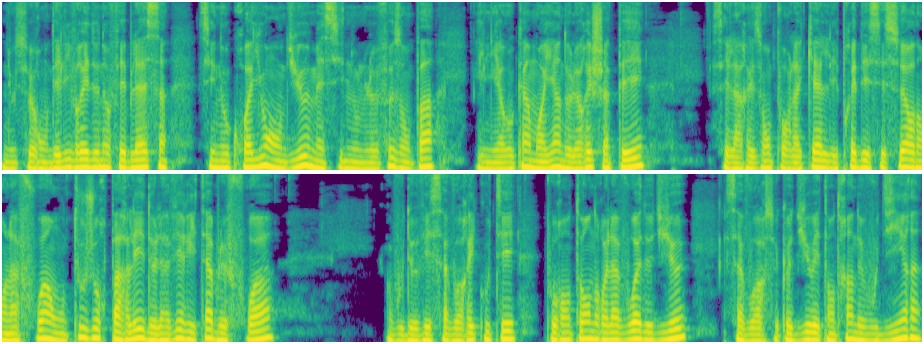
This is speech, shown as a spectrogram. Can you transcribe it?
Nous serons délivrés de nos faiblesses si nous croyons en Dieu, mais si nous ne le faisons pas, il n'y a aucun moyen de leur échapper. C'est la raison pour laquelle les prédécesseurs dans la foi ont toujours parlé de la véritable foi. Vous devez savoir écouter pour entendre la voix de Dieu, savoir ce que Dieu est en train de vous dire.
